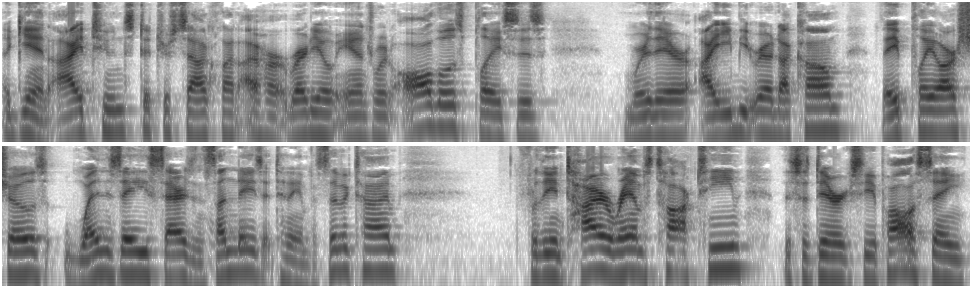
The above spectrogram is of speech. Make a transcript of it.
Again, iTunes, Stitcher, SoundCloud, iHeartRadio, Android, all those places. We're there, IEBeatRadio.com. They play our shows Wednesdays, Saturdays, and Sundays at 10 a.m. Pacific time. For the entire Rams Talk team, this is Derek Ciapala saying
